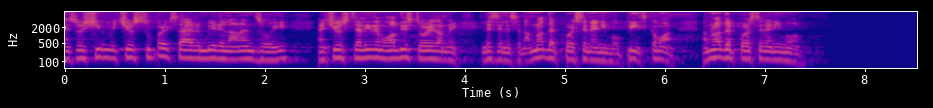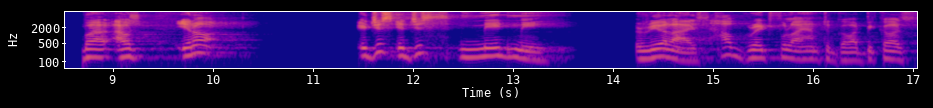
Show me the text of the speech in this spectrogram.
And so she, she was super excited to meet Ilana and Zoe, and she was telling them all these stories. I'm like, listen, listen, I'm not that person anymore. Please, come on. I'm not that person anymore. But I was, you know, it just it just made me realize how grateful I am to God because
